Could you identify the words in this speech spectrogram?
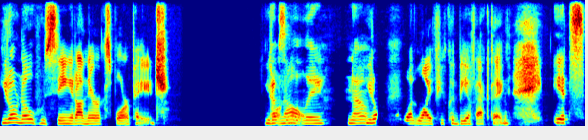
You don't know who's seeing it on their explore page. You don't Absolutely. know. No. You don't know what life you could be affecting. It's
